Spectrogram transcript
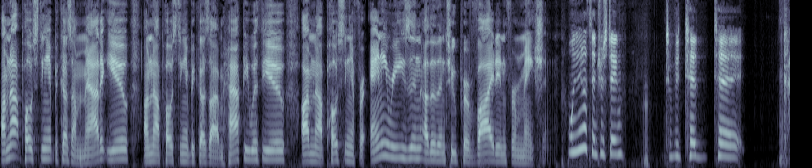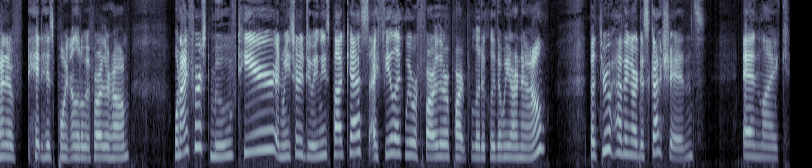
I'm not posting it because I'm mad at you. I'm not posting it because I'm happy with you. I'm not posting it for any reason other than to provide information. Well, you know what's interesting? To, to, to kind of hit his point a little bit farther home. When I first moved here and we started doing these podcasts, I feel like we were farther apart politically than we are now. But through having our discussions and like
